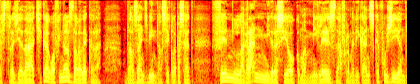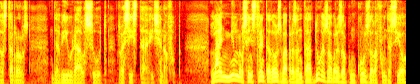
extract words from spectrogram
es traslladà a Chicago a finals de la dècada dels anys 20 del segle passat, fent la gran migració com a milers d'afroamericans que fugien dels terrors de viure al sud, racista i xenòfob. L'any 1932 va presentar dues obres al concurs de la Fundació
